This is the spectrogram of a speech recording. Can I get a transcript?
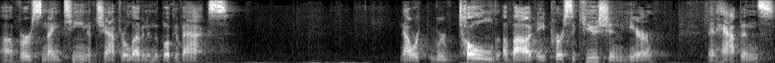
uh, verse 19 of chapter 11 in the book of Acts. Now, we're, we're told about a persecution here that happens.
